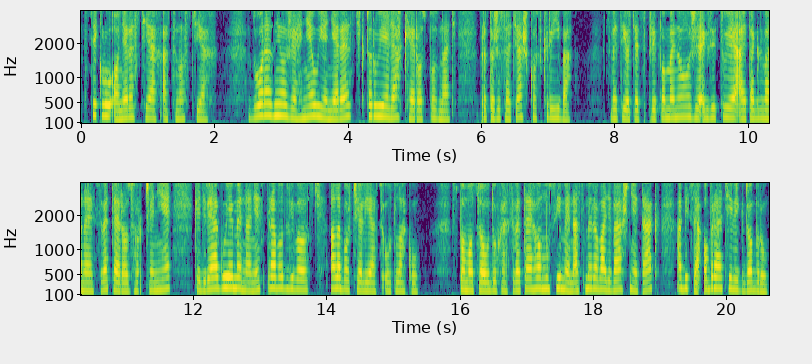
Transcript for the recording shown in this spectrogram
z cyklu o nerestiach a cnostiach. Zdôraznil, že hnev je neresť, ktorú je ľahké rozpoznať, pretože sa ťažko skrýva. Svetý otec pripomenul, že existuje aj tzv. sveté rozhorčenie, keď reagujeme na nespravodlivosť alebo čeliac útlaku. S pomocou Ducha Svetého musíme nasmerovať vášne tak, aby sa obrátili k dobru.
